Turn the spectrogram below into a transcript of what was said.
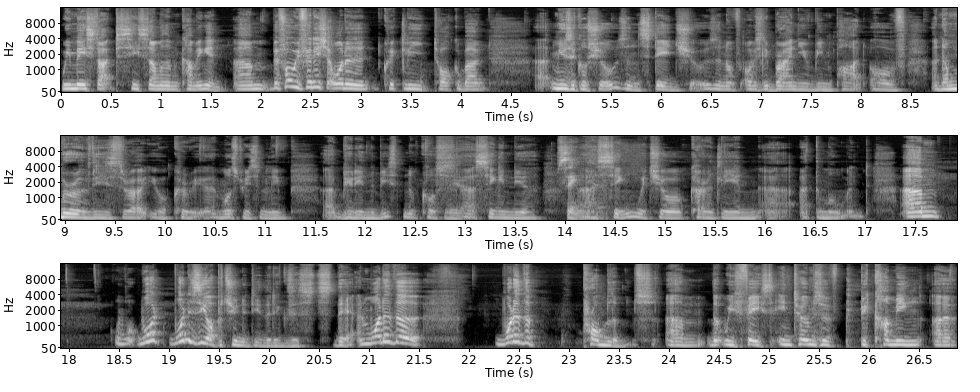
we may start to see some of them coming in. Um, before we finish, I want to quickly talk about. Uh, musical shows and stage shows, and obviously, Brian, you've been part of a number of these throughout your career. Most recently, uh, Beauty and the Beast, and of course, uh, Sing India, Sing, uh, yeah. Sing, which you're currently in uh, at the moment. Um, what what is the opportunity that exists there and what are the what are the problems um, that we face in terms of becoming a,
